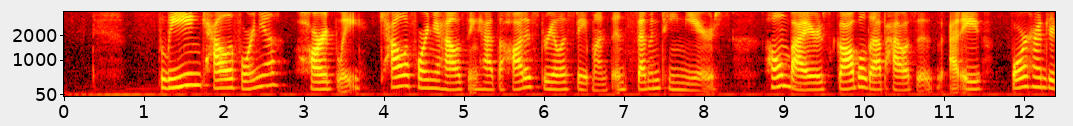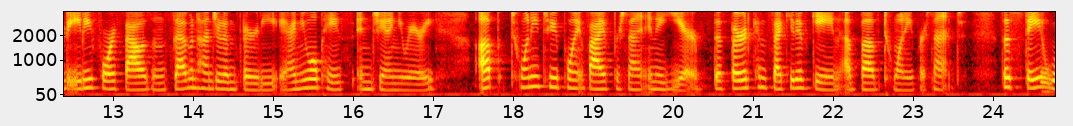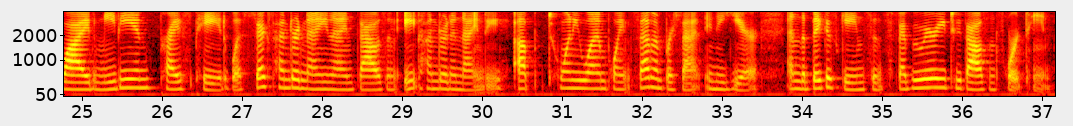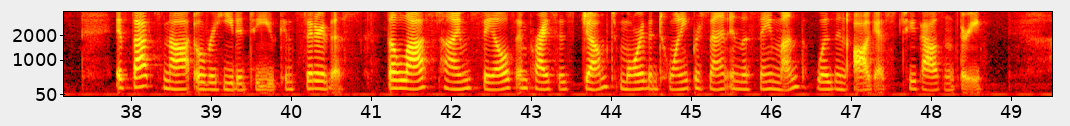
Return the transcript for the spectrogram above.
Fleeing California? Hardly. California housing had the hottest real estate month in 17 years. Home buyers gobbled up houses at a 484,730 annual pace in January, up 22.5% in a year, the third consecutive gain above 20%. The statewide median price paid was 699,890, up 21.7% in a year and the biggest gain since February 2014. If that's not overheated to you, consider this. The last time sales and prices jumped more than 20% in the same month was in August 2003.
